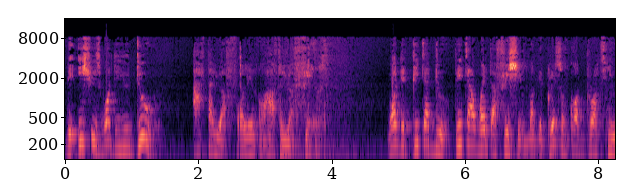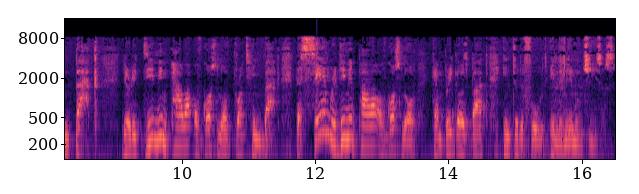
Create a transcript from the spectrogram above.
The issue is what do you do after you have fallen or after you have failed. What did Peter do? Peter went a fishing, but the grace of God brought him back. The redeeming power of God's love brought him back. The same redeeming power of God's love can bring us back into the fold in the name of Jesus.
